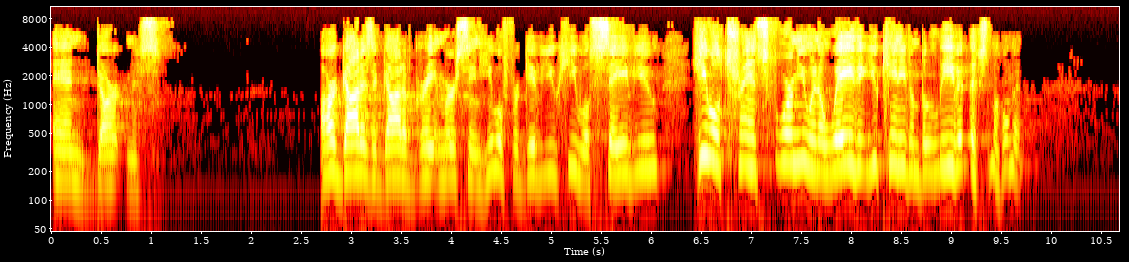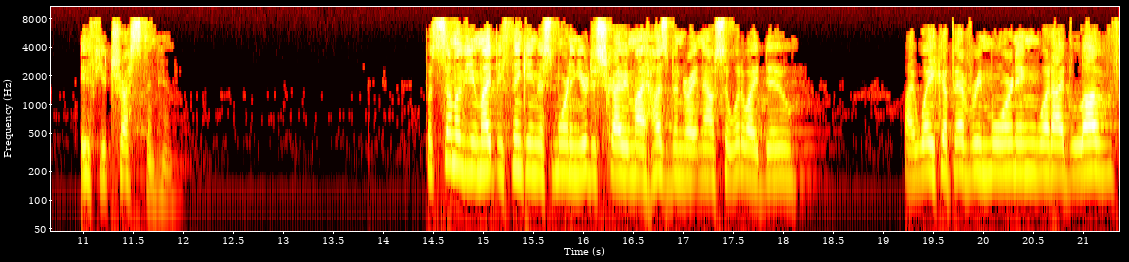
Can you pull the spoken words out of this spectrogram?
and darkness. Our God is a God of great mercy, and He will forgive you. He will save you. He will transform you in a way that you can't even believe at this moment if you trust in Him. But some of you might be thinking this morning, you're describing my husband right now, so what do I do? I wake up every morning. What I'd love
